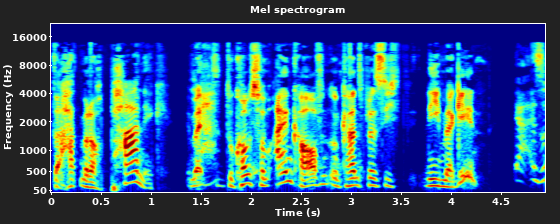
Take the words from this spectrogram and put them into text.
da hat man doch Panik. Ich mein, Du kommst vom Einkaufen und kannst plötzlich nicht mehr gehen. Ja, also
